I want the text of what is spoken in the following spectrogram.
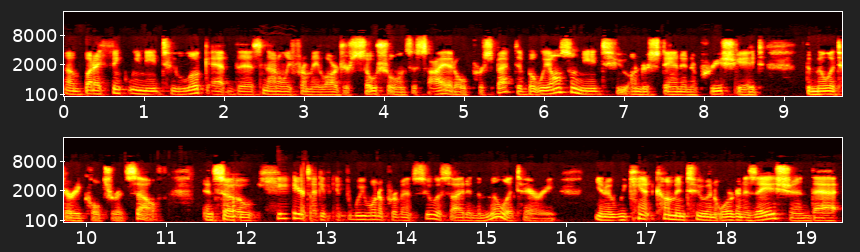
Um, but I think we need to look at this not only from a larger social and societal perspective, but we also need to understand and appreciate the military culture itself. And so here it's like if, if we want to prevent suicide in the military, you know, we can't come into an organization that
